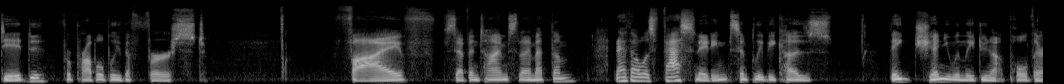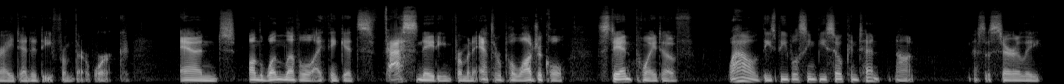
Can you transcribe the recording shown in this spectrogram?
did for probably the first – five, seven times that I met them. And I thought it was fascinating simply because they genuinely do not pull their identity from their work. And on the one level, I think it's fascinating from an anthropological standpoint of, wow, these people seem to be so content, not necessarily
